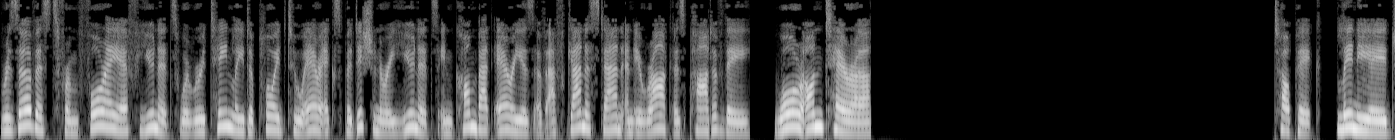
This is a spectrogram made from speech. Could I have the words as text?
Reservists from 4AF units were routinely deployed to air expeditionary units in combat areas of Afghanistan and Iraq as part of the War on Terror. Topic: Lineage.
